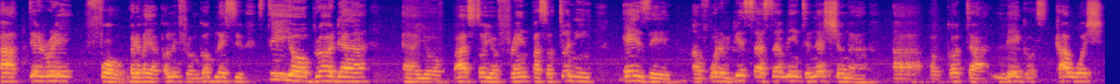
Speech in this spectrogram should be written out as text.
uh, three four wherever you're calling from God bless you still your brother uh, your pastor your friend Pastor Tony Eze of Word of Grace Assembly International uh, Okota Lagos Car Wash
